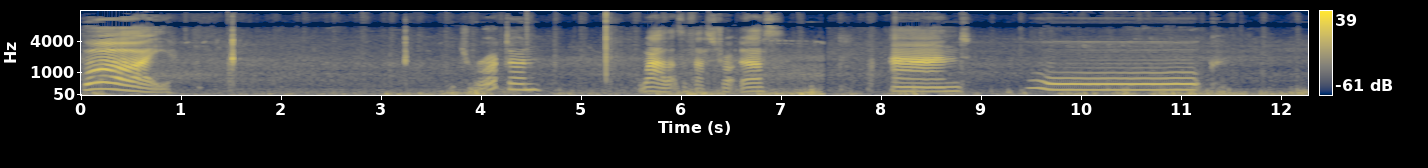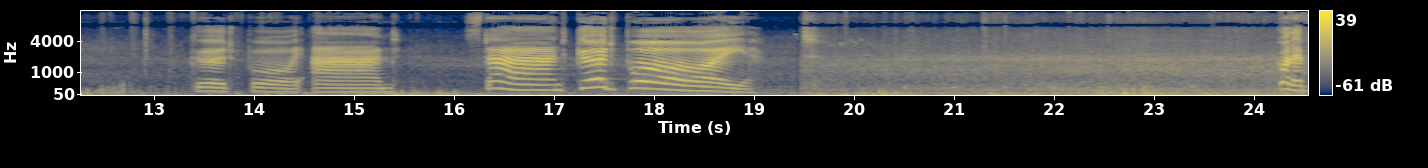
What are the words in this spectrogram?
boy. Trot on. Wow, that's a fast trot, Das. And walk. Good boy. And stand. Good boy. Go on then.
